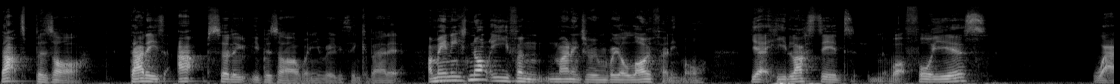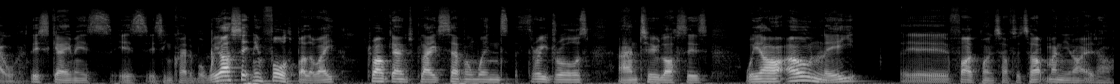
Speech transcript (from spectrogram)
That's bizarre. That is absolutely bizarre when you really think about it. I mean, he's not even manager in real life anymore. Yet he lasted, what, four years? Wow, this game is, is, is incredible. We are sitting in fourth, by the way. 12 games played, 7 wins, 3 draws, and 2 losses. We are only uh, 5 points off the top. Man United, oh,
